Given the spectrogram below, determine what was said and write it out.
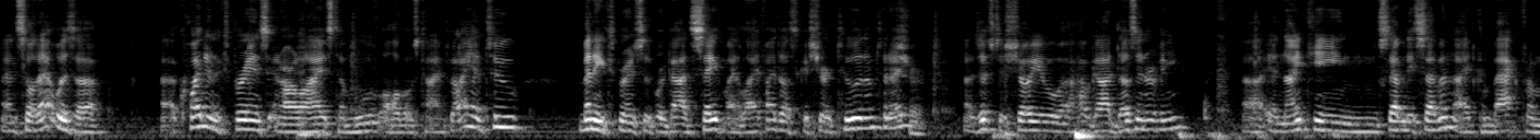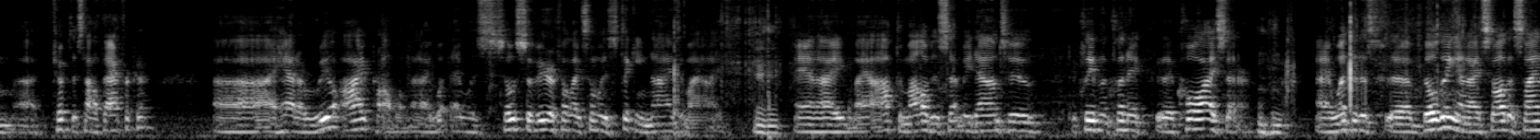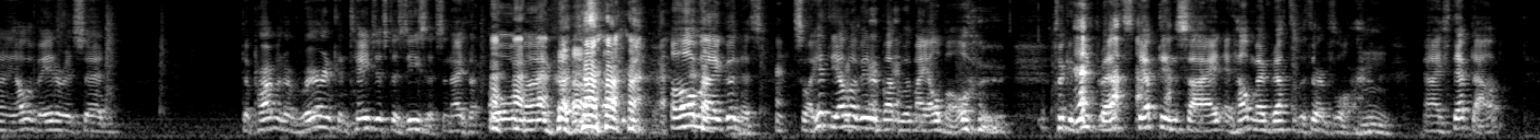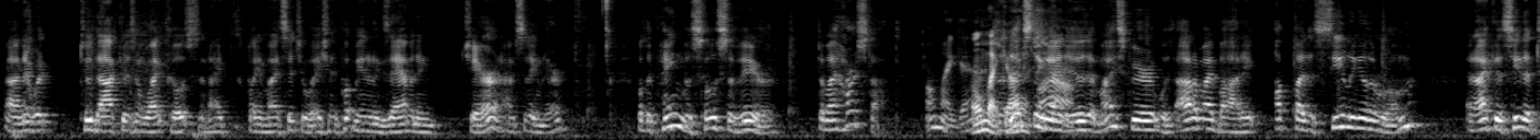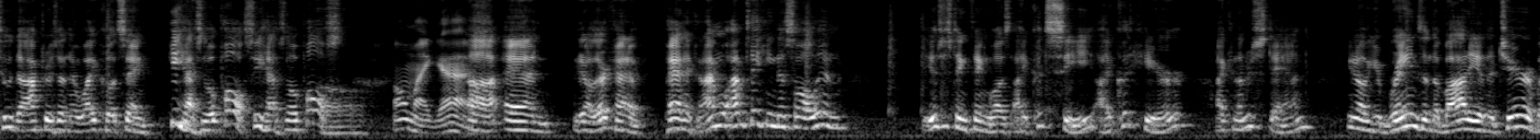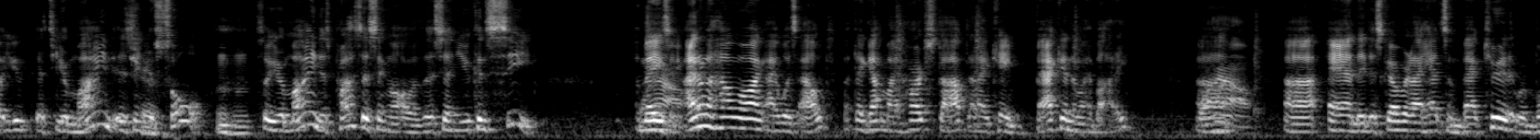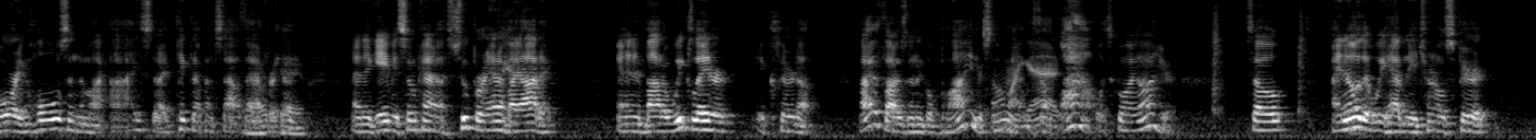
And so that was a, a quite an experience in our lives to move all those times. But I had two, many experiences where God saved my life. I'd like to share two of them today Sure. uh, just to show you uh, how God does intervene. Uh, in 1977, I had come back from a trip to South Africa. Uh, I had a real eye problem, and I w- it was so severe, it felt like someone was sticking knives in my eyes. And I, my ophthalmologist sent me down to the Cleveland Clinic, the Cole Eye Center. And I went to this uh, building, and I saw the sign on the elevator. It said, Department of Rare and Contagious Diseases. And I thought, oh my goodness. oh my goodness. So I hit the elevator button with my elbow, took a deep breath, stepped inside, and held my breath to the third floor. Hmm. And I stepped out, and there were two doctors in white coats, and I explained my situation. They put me in an examining chair, and I'm sitting there. Well, the pain was so severe that my heart stopped. Oh my God. Oh my God. the gosh. next thing Wow. I knew that my spirit was out of my body, up by the ceiling of the room, and I could see the two doctors in their white coats saying, "He has no pulse. He has no pulse." Oh oh my gosh. Uh, and you know they're kind of panicked, and I'm I'm taking this all in. The interesting thing was I could see, I could hear, I can understand. You know, your brain's in the body in the chair, but you it's your mind is in your soul. Mm-hmm. So your mind is processing all of this, and you can see. Amazing. Wow. I don't know how long I was out, but they got my heart stopped, and I came back into my body. Uh, wow. uh, and they discovered I had some bacteria that were boring holes into my eyes that I picked up in South Africa. Okay. And they gave me some kind of super antibiotic. And about a week later, it cleared up. I thought I was going to go blind or something. Oh my I thought, gosh. wow, what's going on here? So I know that we have an eternal spirit.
